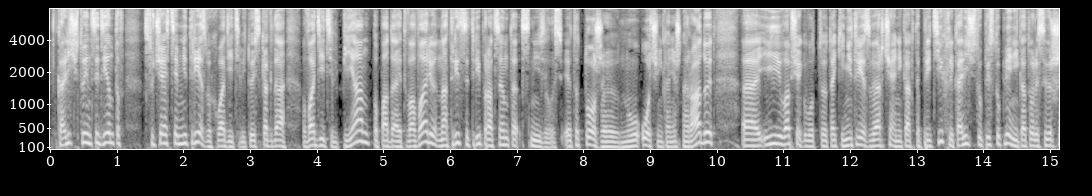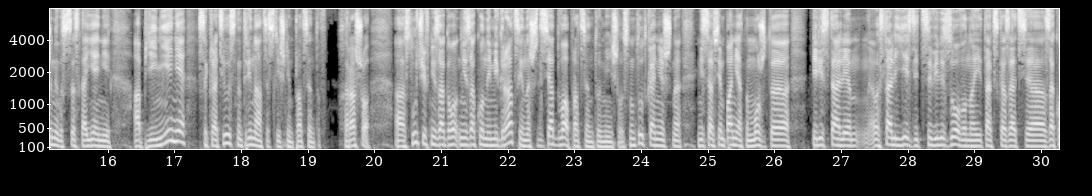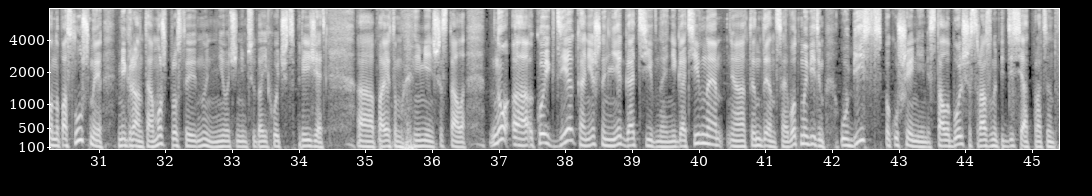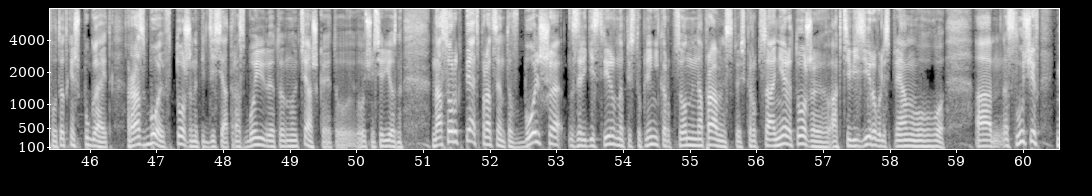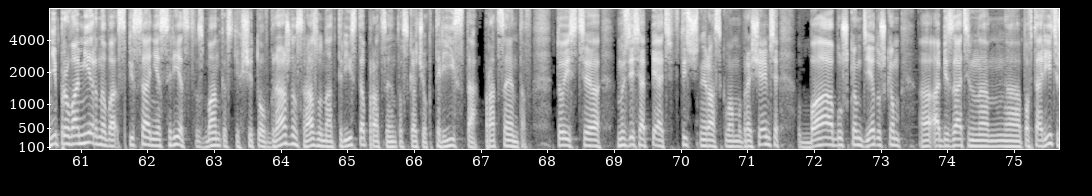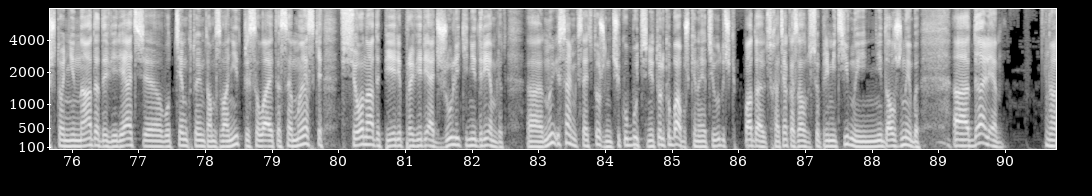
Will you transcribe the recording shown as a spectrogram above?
Количество инцидентов с участием нетрезвых водителей, то есть когда водитель пьян, попадает в аварию, на 33% снизилось. Это тоже, ну, очень, конечно, радует. Э, И вообще вот такие нетрезвые арчане как-то притихли. Количество преступлений, которые совершены в состоянии опьянения, сократилось на 13 с лишним процентов. Хорошо. А, случаев незакон, незаконной миграции на 62% уменьшилось. Ну, тут, конечно, не совсем понятно. Может, э, перестали стали ездить цивилизованно и, так сказать, э, законопослушные мигранты, а может, просто ну, не очень им сюда и хочется приезжать. А, поэтому и меньше стало. Ну, а, кое-где, конечно, негативная, негативная тенденция. Вот мы видим, убийств с покушениями стало больше сразу на 50%. Вот это, конечно, пугает. Разбоев тоже на 50%. Разбой, это, ну, тяжко тяжко, это очень серьезно. На 45% больше зарегистрировано преступлений коррупционной направленности. То есть коррупционеры тоже активизировались прямо. Ого. А, случаев неправомерного списания средств с банковских счетов граждан сразу на 300% скачок. 300%. То есть, э, ну здесь опять в тысячный раз к вам обращаемся. Бабушкам, дедушкам э, обязательно э, повторите, что не надо доверять вот тем, кто им там звонит, присылает смс смс все надо перепроверять, жулики не дремлют. А, ну и сами, кстати, тоже на чеку будьте, не только бабушки на эти удочки попадаются, хотя, казалось бы, все примитивно и не должны бы. А, далее,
